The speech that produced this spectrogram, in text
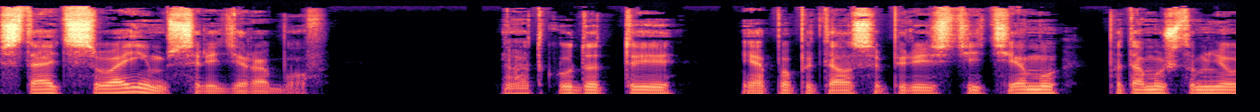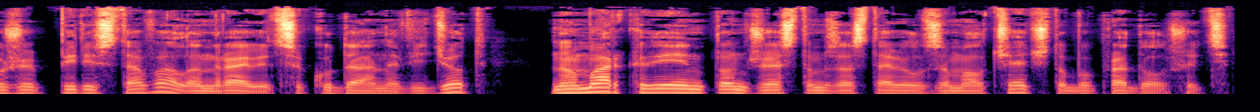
стать своим среди рабов. Но откуда ты... Я попытался перевести тему, потому что мне уже переставало нравиться, куда она ведет, но Марк Вейнтон жестом заставил замолчать, чтобы продолжить.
